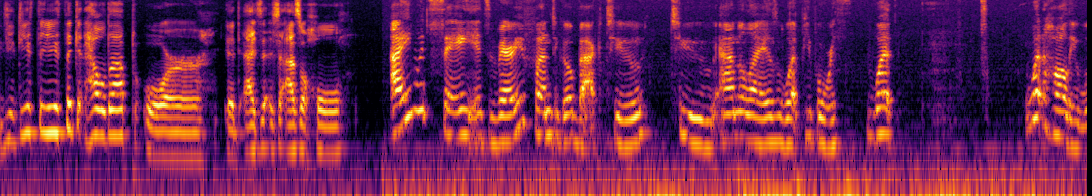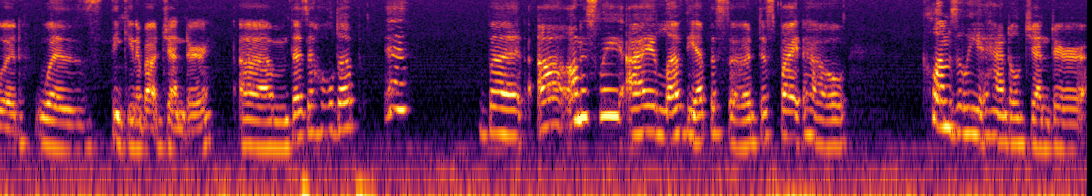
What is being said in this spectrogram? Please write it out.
do, do, you, do you think it held up, or it, as, as as a whole? I would say it's very fun to go back to to analyze what people were th- what what Hollywood was thinking about gender. Um, does it hold up? Eh. But uh, honestly, I love the episode, despite how clumsily it handled gender.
